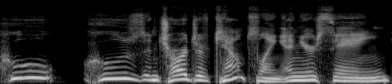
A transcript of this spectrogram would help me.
who who's in charge of counseling? And you're saying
